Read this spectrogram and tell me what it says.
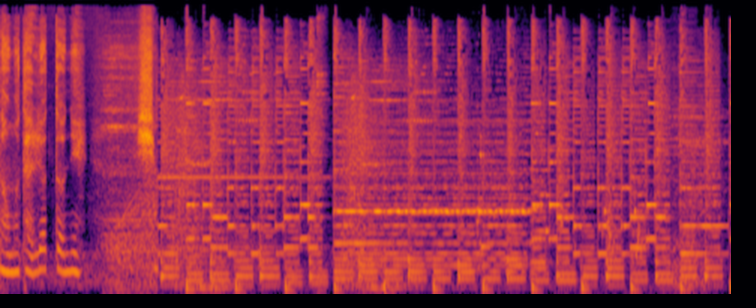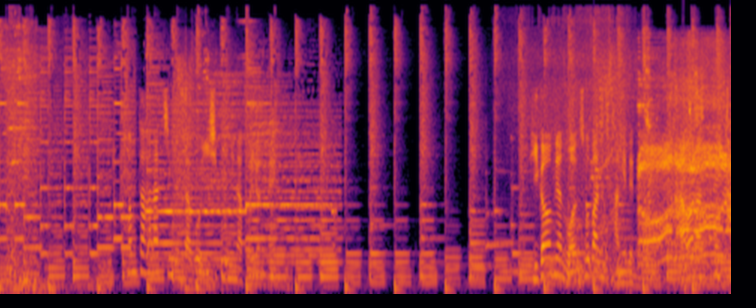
너무 달렸더니 힘. 평타 하나 찍는다고 20분이나 걸렸네. 비가 오면 원소반은 방해됩니다. 나와라 타이밍.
